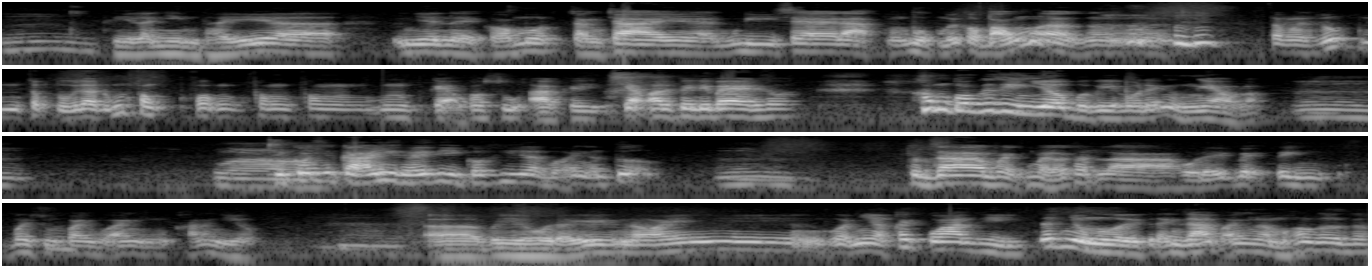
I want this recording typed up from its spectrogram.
Ừ. thì là nhìn thấy ờ, tự nhiên này có một chàng trai đi xe đạp buộc mấy quả bóng mà xong rồi rút trong túi ra đúng phong phong phong phong kẹo cao su à cái kẹo alpenibe thôi không có cái gì nhiều bởi vì hồi đấy còn nghèo lắm Ừ. Wow. thì có những cái như thế thì có khi là vợ anh ấn tượng Ừ. thực ra phải phải nói thật là hồi đấy vệ tinh vây xung quanh của anh cũng khá là nhiều. Ờ, vì hồi đấy nói gọi như là khách quan thì rất nhiều người đánh giá của anh là một hot girl cơ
